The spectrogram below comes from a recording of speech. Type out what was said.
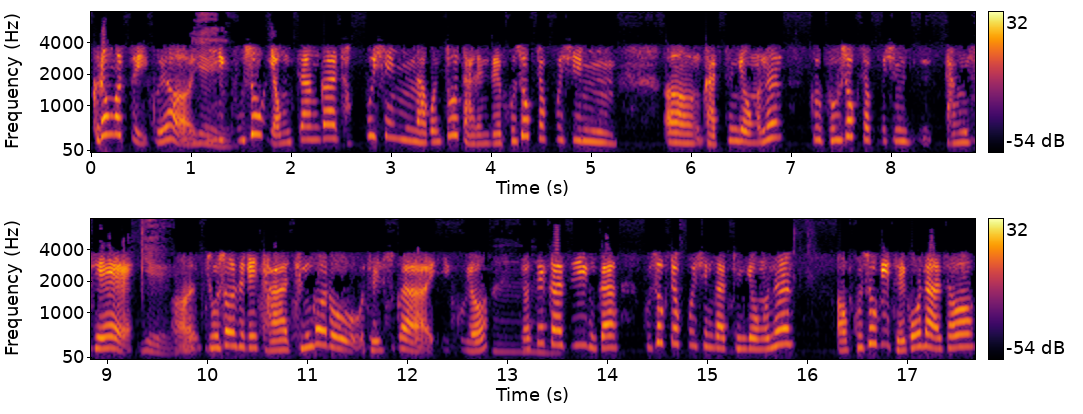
그런 것도 있고요. 예. 이 구속 영장과 적부심하고는 또 다른데 구속 적부심 어, 같은 경우는 그 구속 적부심 당시에 예. 어, 조서들이 다 증거로 될 수가 있고요. 음. 여태까지 그러니까 구속 적부심 같은 경우는 어, 구속이 되고 나서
